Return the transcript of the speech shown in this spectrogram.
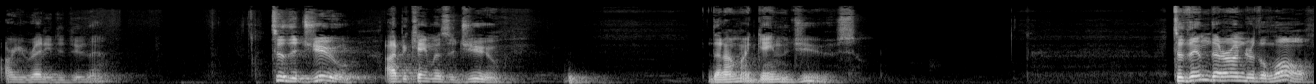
Are you ready to do that? To the Jew, I became as a Jew, that I might gain the Jews. To them that are under the law,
